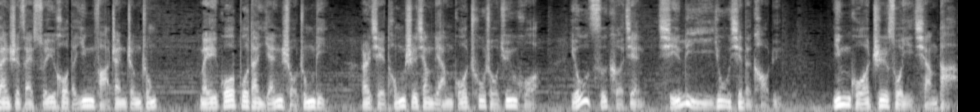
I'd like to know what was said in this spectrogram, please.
但是在随后的英法战争中，美国不但严守中立，而且同时向两国出售军火，由此可见其利益优先的考虑。英国之所以强大，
